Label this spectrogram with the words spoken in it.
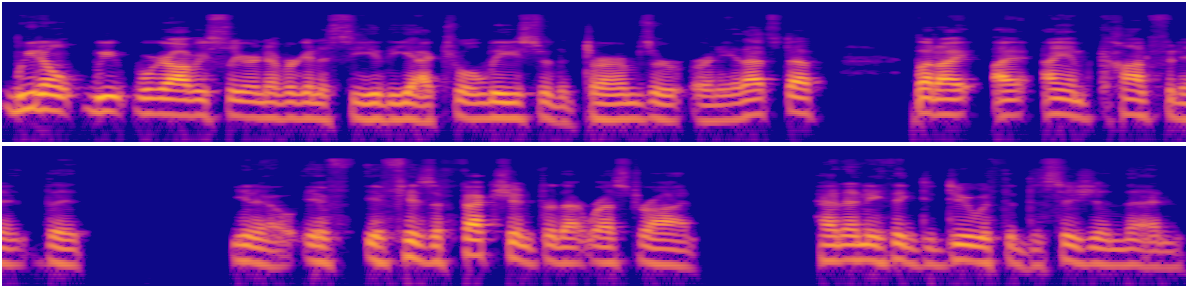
we don't we we obviously are never going to see the actual lease or the terms or, or any of that stuff. But I, I I am confident that you know if if his affection for that restaurant had anything to do with the decision, then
